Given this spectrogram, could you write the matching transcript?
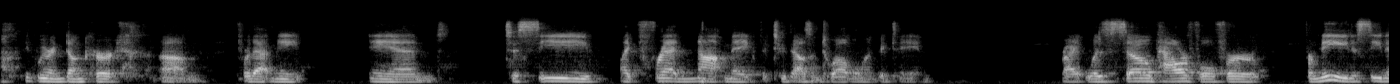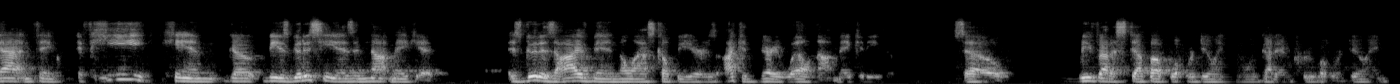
I think we were in Dunkirk um, for that meet, and to see like Fred not make the 2012 Olympic team, right, was so powerful for for me to see that and think if he can go be as good as he is and not make it, as good as I've been the last couple years, I could very well not make it either. So we've got to step up what we're doing. We've got to improve what we're doing.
